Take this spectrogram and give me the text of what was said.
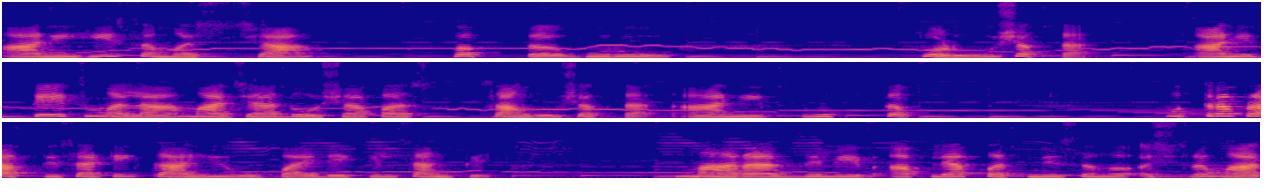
आणि ही समस्या फक्त गुरु सोडवू शकतात. आणि तेच मला माझ्या दोषापास सांगू शकतात. आणि पुत पुत्रप्राप्तीसाठी काही उपाय देखील सांगतील. महाराज दिलीप आपल्या पत्नीसह आश्रमात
